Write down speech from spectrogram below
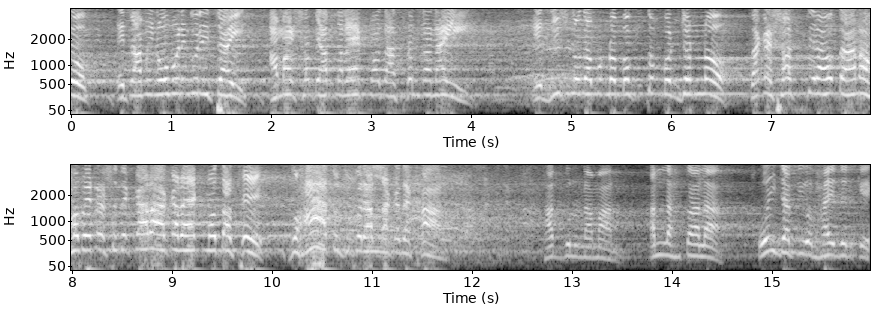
হোক, এটা আমি নবীনগুরি চাই। আমার সাথে আপনারা একমত আছেন না নাই? এই দৃষ্টতাপূর্ণ বক্তব্যের জন্য তাকে শাস্তির আহত আনা হবে, এটার সাথে কারা কারা একমত আছে? তো হাত উঁচু করে আল্লাহকে দেখান। হাতগুলো নামান। আল্লাহ তালা ওই জাতীয় ভাইদেরকে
